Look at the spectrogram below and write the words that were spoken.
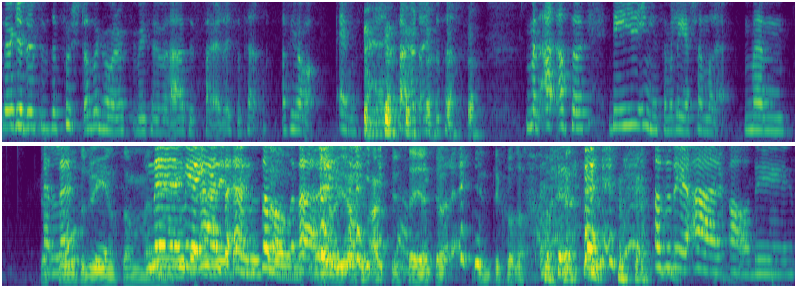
det är typ det första som kommer upp i mitt huvud är typ Paradise Hotel. Alltså jag älskar Paradise Hotel. Men alltså, det är ju ingen som vill erkänna det. Men, Jag eller? tror inte du är ensam med Nej, men jag är är inte ensam om det där. Jag, jag kan aktivt säga att jag inte kollar på det. Alltså det är, ja det är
